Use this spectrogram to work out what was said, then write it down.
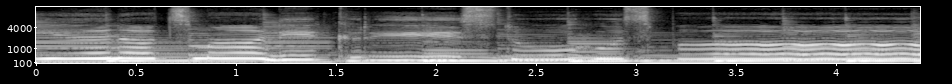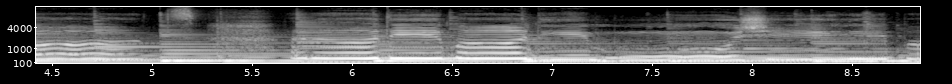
Ienāc mani Kristus pats, radi mani mūžībai,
